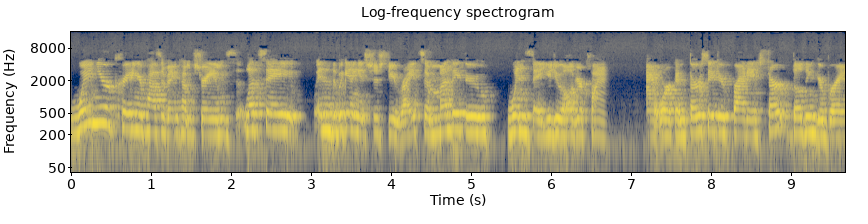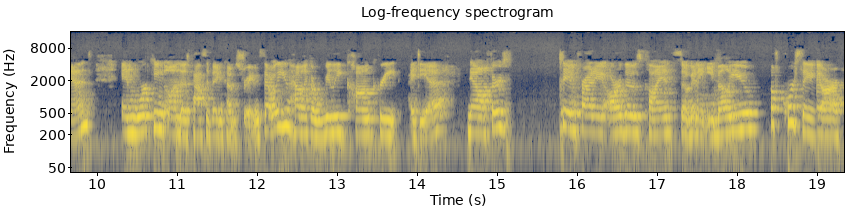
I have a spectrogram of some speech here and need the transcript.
when you're creating your passive income streams, let's say in the beginning it's just you, right? So Monday through Wednesday, you do all of your client work and Thursday through Friday, start building your brand and working on those passive income streams. That way you have like a really concrete idea. Now, Thursday and Friday, are those clients still going to email you? Of course they are,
